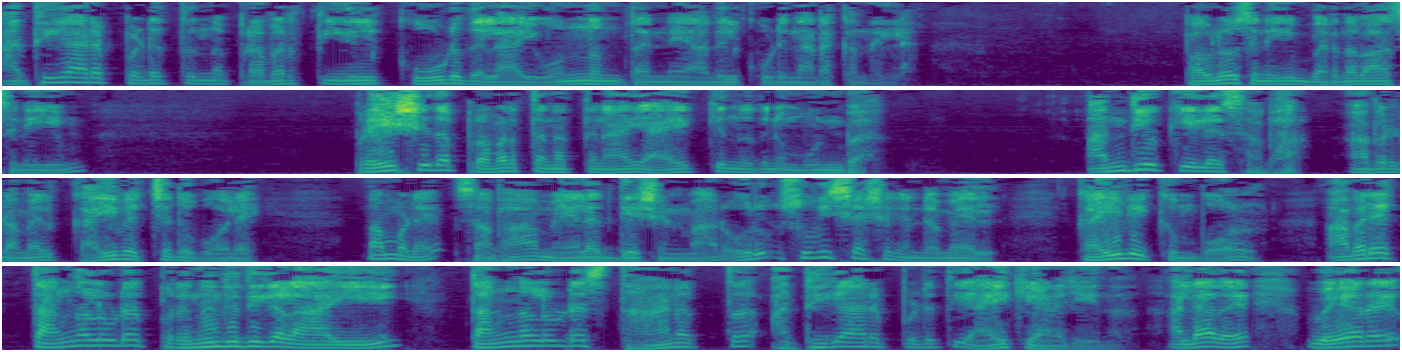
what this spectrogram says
അധികാരപ്പെടുത്തുന്ന പ്രവൃത്തിയിൽ കൂടുതലായി ഒന്നും തന്നെ അതിൽ കൂടി നടക്കുന്നില്ല. പൌലോസിനെയും ഭരണവാസിനെയും പ്രേഷിത പ്രവർത്തനത്തിനായി അയക്കുന്നതിനു മുൻപ് അന്ത്യോക്കിയിലെ സഭ അവരുടെ മേൽ കൈവച്ചതുപോലെ നമ്മുടെ സഭാ മേലധ്യക്ഷന്മാർ ഒരു സുവിശേഷകന്റെ മേൽ കൈവയ്ക്കുമ്പോൾ അവരെ തങ്ങളുടെ പ്രതിനിധികളായി തങ്ങളുടെ സ്ഥാനത്ത് അധികാരപ്പെടുത്തി അയക്കുകയാണ് ചെയ്യുന്നത്. അല്ലാതെ വേറെ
